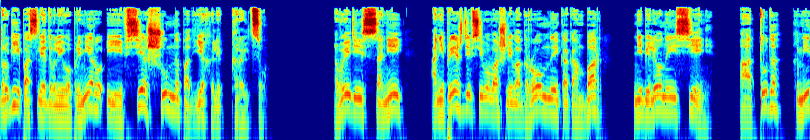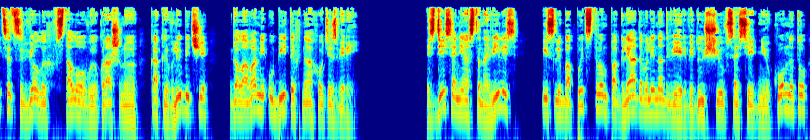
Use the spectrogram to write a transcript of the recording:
Другие последовали его примеру, и все шумно подъехали к крыльцу. Выйдя из саней, они прежде всего вошли в огромные, как амбар, небеленые сени, а оттуда Кмицец ввел их в столовую, украшенную, как и в Любичи, головами убитых на охоте зверей. Здесь они остановились и с любопытством поглядывали на дверь, ведущую в соседнюю комнату,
